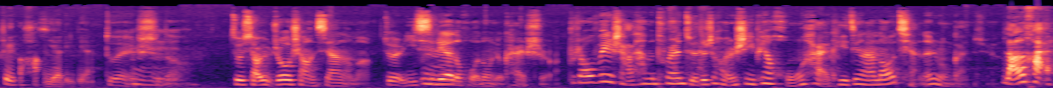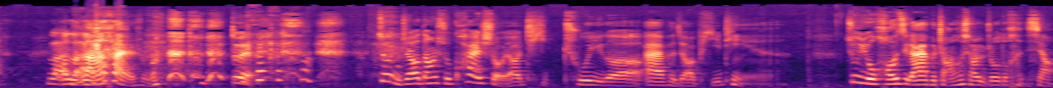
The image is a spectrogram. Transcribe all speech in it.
这个行业里边。对，是的。就小宇宙上线了嘛，就是一系列的活动就开始了。不知道为啥他们突然觉得这好像是一片红海，可以进来捞钱的那种感觉。蓝海，蓝蓝蓝海是吗？对。就你知道，当时快手要提出一个 app 叫皮艇，就有好几个 app 长得和小宇宙都很像，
